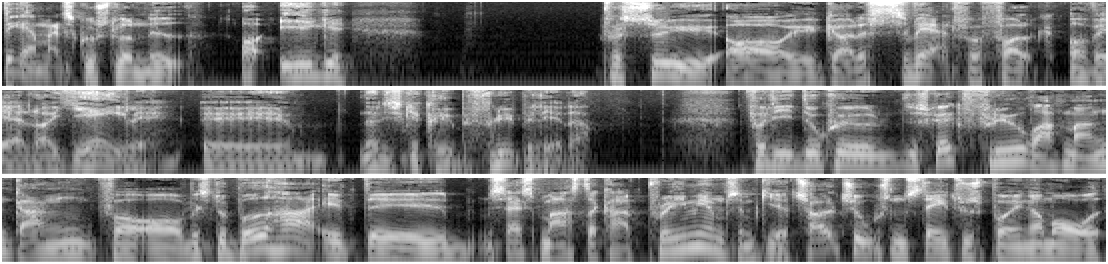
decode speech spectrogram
der, man skulle slå ned, og ikke forsøge at øh, gøre det svært for folk at være lojale, øh, når de skal købe flybilletter. Fordi du, kan jo, du skal ikke flyve ret mange gange, for at, hvis du både har et øh, SAS Mastercard Premium, som giver 12.000 statuspoint om året,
